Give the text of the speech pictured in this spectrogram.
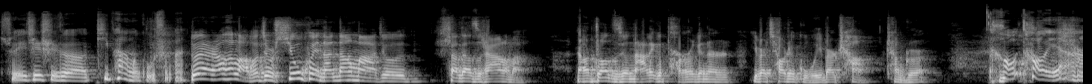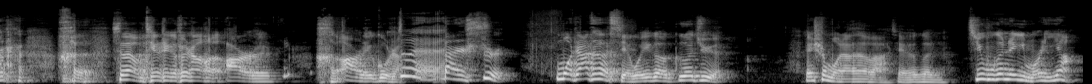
所以这是个批判的故事嘛？对，然后他老婆就是羞愧难当嘛，就上吊自杀了嘛。然后庄子就拿了一个盆儿，跟那儿一边敲这鼓一边唱唱歌。好讨厌啊！是不是很？现在我们听是一个非常很二的、很二的一个故事。对。但是莫扎特写过一个歌剧，哎，是莫扎特吧？写个歌剧，几乎跟这一模一样，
